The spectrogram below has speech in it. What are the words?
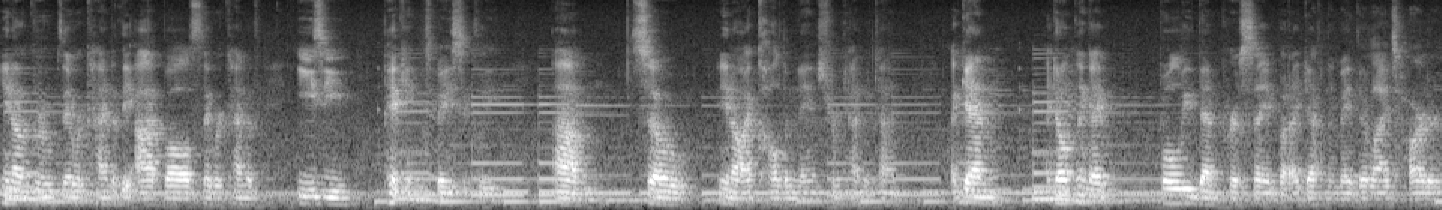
you know, group. They were kind of the oddballs. They were kind of easy pickings, basically. Um, so you know, I called them names from time to time. Again, I don't think I bullied them per se, but I definitely made their lives harder.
